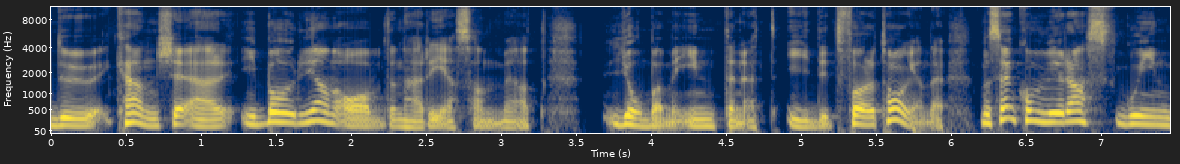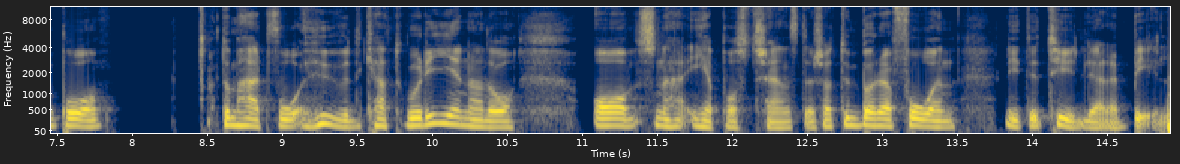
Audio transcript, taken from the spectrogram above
du kanske är i början av den här resan med att jobba med internet i ditt företagande. Men sen kommer vi raskt gå in på de här två huvudkategorierna då av sådana här e-posttjänster så att du börjar få en lite tydligare bild.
